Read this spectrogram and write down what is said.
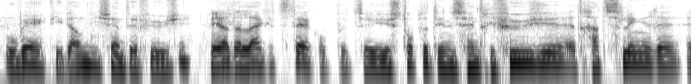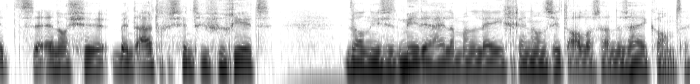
Hoe werkt die dan, die centrifuge? Ja, daar lijkt het sterk op. Het, je stopt het in een centrifuge, het gaat slingeren. Het, en als je bent uitgecentrifugeerd dan is het midden helemaal leeg en dan zit alles aan de zijkanten.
